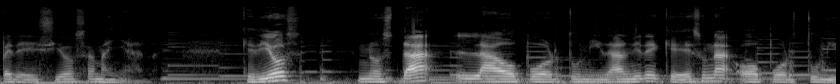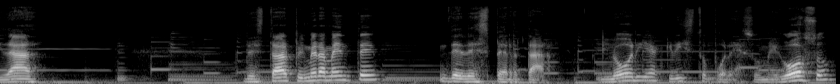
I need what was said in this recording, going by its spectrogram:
preciosa mañana. Que Dios nos da la oportunidad, mire que es una oportunidad de estar primeramente, de despertar. Gloria a Cristo por eso. Me gozo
